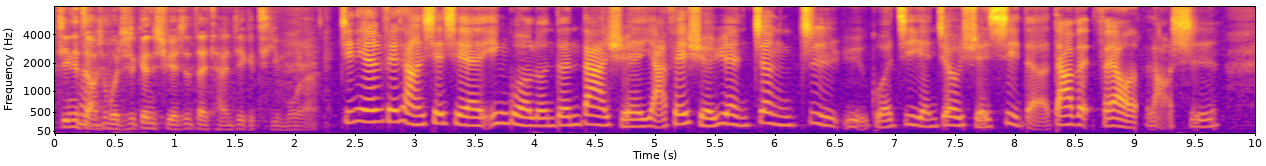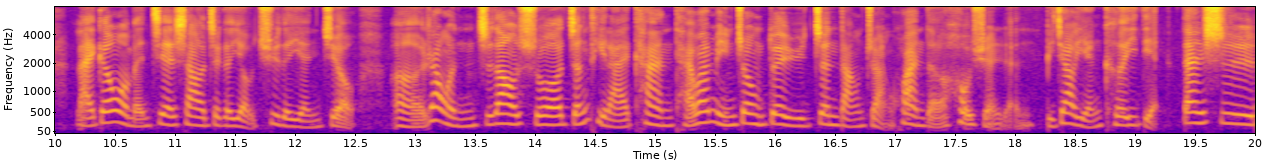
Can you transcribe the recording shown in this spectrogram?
今天早上我就是跟学生在谈这个题目了。今天非常谢谢英国伦敦大学亚非学院政治与国际研究学系的 David Fell 老师。来跟我们介绍这个有趣的研究，呃，让我们知道说，整体来看，台湾民众对于政党转换的候选人比较严苛一点，但是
